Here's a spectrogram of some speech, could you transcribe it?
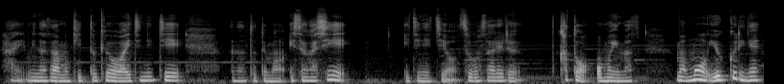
はい、皆さんもきっと今日は一日あのとても忙しい一日を過ごされるかと思います。まあ、もうゆっくりね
